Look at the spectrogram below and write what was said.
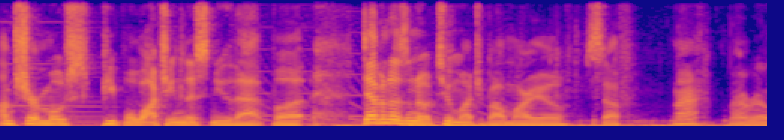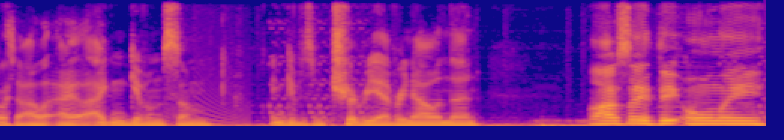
I'm sure most people watching this knew that, but Devin doesn't know too much about Mario stuff. Nah, not really. So I, I, I can give him some, Can give him some trivia every now and then. Honestly, the only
